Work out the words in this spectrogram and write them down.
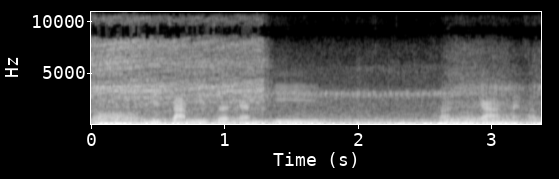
ก็ยี่สามนี้เจอกันที่สถานกลางนะครับ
